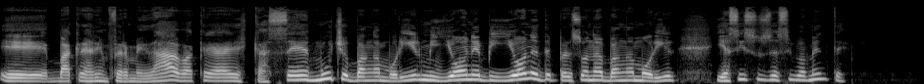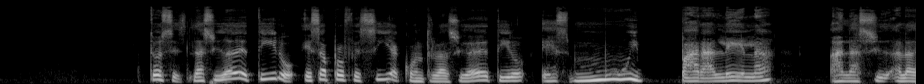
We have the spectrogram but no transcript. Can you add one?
eh, va a crear enfermedad, va a crear escasez, muchos van a morir, millones, billones de personas van a morir y así sucesivamente. Entonces, la ciudad de Tiro, esa profecía contra la ciudad de Tiro es muy paralela a la, a la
